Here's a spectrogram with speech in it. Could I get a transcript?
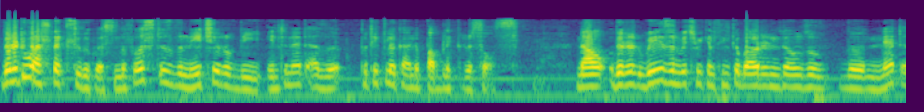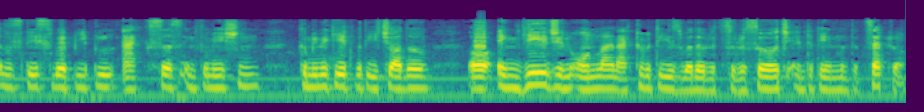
there are two aspects to the question. The first is the nature of the internet as a particular kind of public resource. Now, there are ways in which we can think about it in terms of the net as a space where people access information, communicate with each other, uh, engage in online activities, whether it's research, entertainment, etc.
